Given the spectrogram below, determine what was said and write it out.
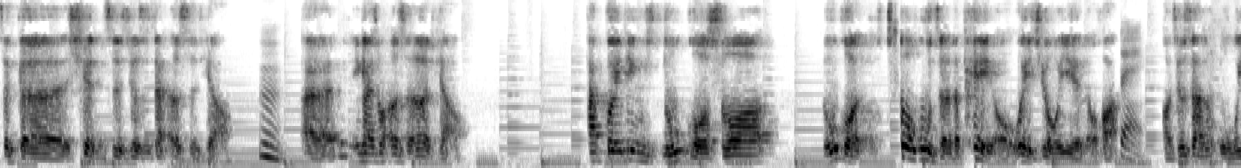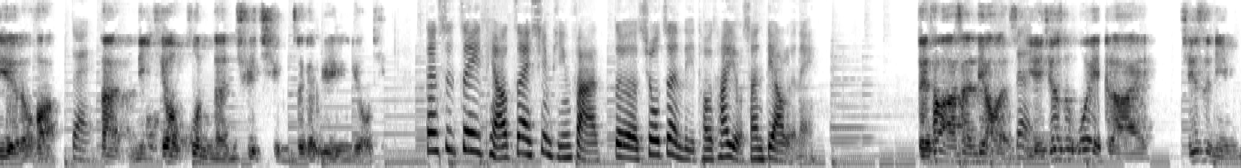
这个限制就是在二十条，嗯，呃，应该说二十二条，它规定，如果说如果受雇者的配偶未就业的话，对，哦，就算是无业的话，对，那你就不能去请这个育婴留停。但是这一条在性平法的修正里头，它有删掉了呢。对，它把它删掉了，也就是未来其实你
